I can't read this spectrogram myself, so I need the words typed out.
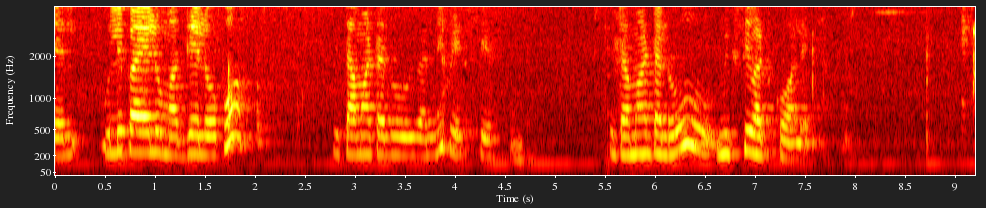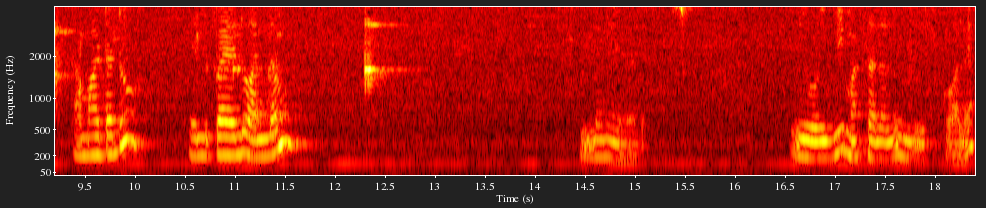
ఎల్- ఉల్లిపాయలు మగ్గేలోపు ఈ టమాటాలు ఇవన్నీ పేస్ట్ చేసుకుంటాం. ఈ టమాటాలు మిక్సీ పట్టుకోవాలి. టమాటాలు ఎల్లిపాయలు అల్లం అల్లం వేయాలి ఇవి మసాలాలు ఇవి వేసుకోవాలి.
